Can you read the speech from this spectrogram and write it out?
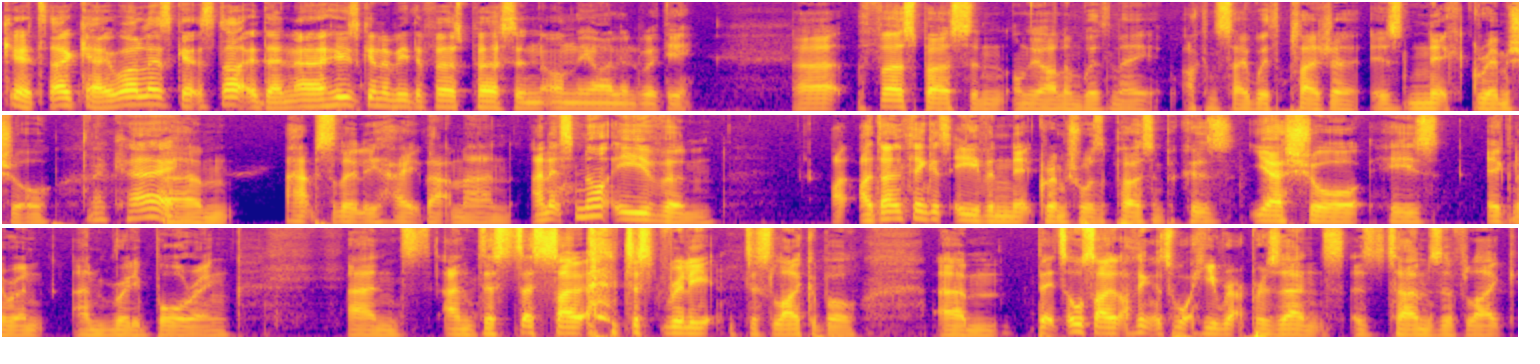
Good. Okay. Well, let's get started then. Uh, who's going to be the first person on the island with you? Uh, the first person on the island with me, I can say with pleasure, is Nick Grimshaw. Okay. Um, absolutely hate that man, and it's not even. I, I don't think it's even Nick Grimshaw as a person because yeah, sure, he's ignorant and really boring, and and just, just so just really dislikable. Um, but it's also I think it's what he represents as terms of like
